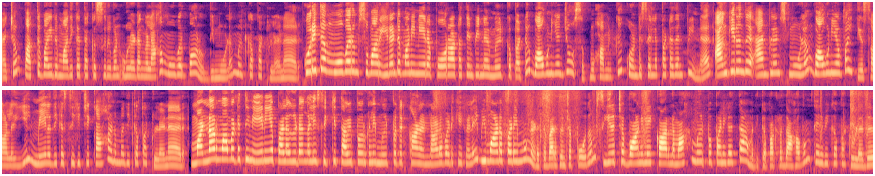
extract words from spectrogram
மற்றும் பத்து வயது மதிக்கத்தக்க சிறுவன் உள்ளடங்கலாக மூவர் வானூர்தி மூலம் மீட்கப்பட்டுள்ளனர். குறித்த மூவரும் சுமார் இரண்டு மணி நேர போராட்டத்தின் பின்னர் மீட்கப்பட்டு வவுனியா ஜோசப் முகாமிற்கு கொண்டு செல்லப்பட்டதன் பின்னர் அங்கிருந்து ஆம்புலன்ஸ் மூலம் வவுனியா வைத்தியசாலையில் மேலதிக சிகிச்சைக்காக அனுமதிக்கப்பட்டுள்ளனர். மன்னார் மாவட்டத்தின் ஏனைய பல இடங்களில் சிக்கி தவிப்பவர்களை மீட்பதற்கான நடவடிக்கைகளை விமானப்படை முன்னெடுத்து வருகின்ற போதும் சீரற்ற வானிலை காரணமாக மீட்பு பணிகள் தாமதிக்கப்பட்டுள்ளதாகவும் தெரிவிக்கப்பட்டுள்ளது.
